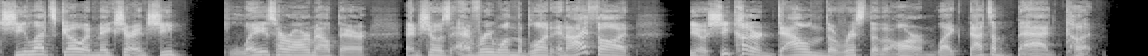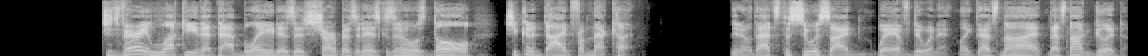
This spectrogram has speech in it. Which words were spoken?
She lets go and makes sure, and she lays her arm out there and shows everyone the blood. And I thought, you know, she cut her down the wrist of the arm. Like that's a bad cut. She's very lucky that that blade is as sharp as it is, because if it was dull, she could have died from that cut you know that's the suicide way of doing it like that's not that's not good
